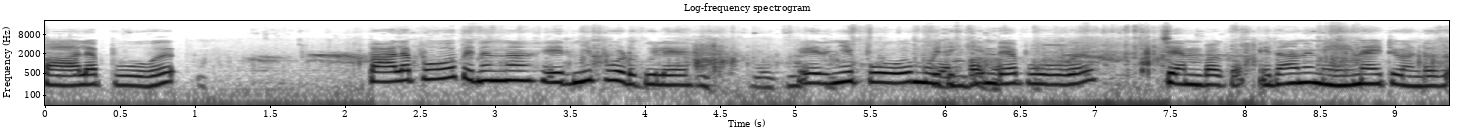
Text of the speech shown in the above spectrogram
പാലപ്പൂവ്. പാലപ്പൂവ് പിന്നെന്നാ എരിഞ്ഞിപ്പൂ എടുക്കൂലേ? എരിഞ്ഞിപ്പൂവ് മുരിക്കിന്റെ പൂവ് ചെമ്പകം. ഇതാണ് മെയിൻ ആയിട്ട് വേണ്ടത്.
